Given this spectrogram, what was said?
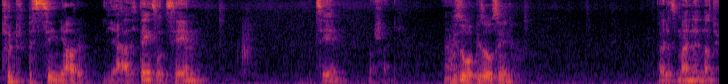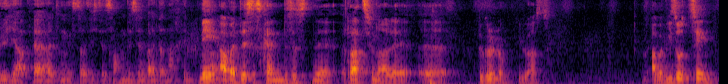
fünf bis zehn Jahre. Ja, ich denke so 10. 10 wahrscheinlich. Ja. Wieso, wieso zehn? Weil das meine natürliche Abwehrhaltung ist, dass ich das noch ein bisschen weiter nach hinten Nee, mache. aber das ist kein, das ist eine rationale äh, Begründung, die du hast. Aber wieso zehn?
